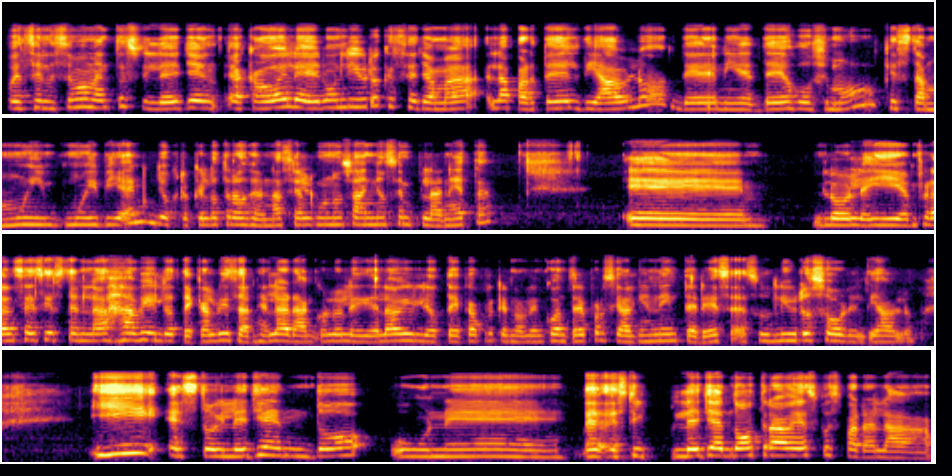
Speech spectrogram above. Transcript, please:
Pues en este momento estoy leyendo, acabo de leer un libro que se llama La parte del diablo de Denis de Rochemont, que está muy, muy bien. Yo creo que lo tradujeron hace algunos años en Planeta. Eh, lo leí en francés y está en la biblioteca Luis Ángel Arango, lo leí de la biblioteca porque no lo encontré por si a alguien le interesa, es un libro sobre el diablo. Y estoy leyendo un, eh, eh, estoy leyendo otra vez pues para la,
